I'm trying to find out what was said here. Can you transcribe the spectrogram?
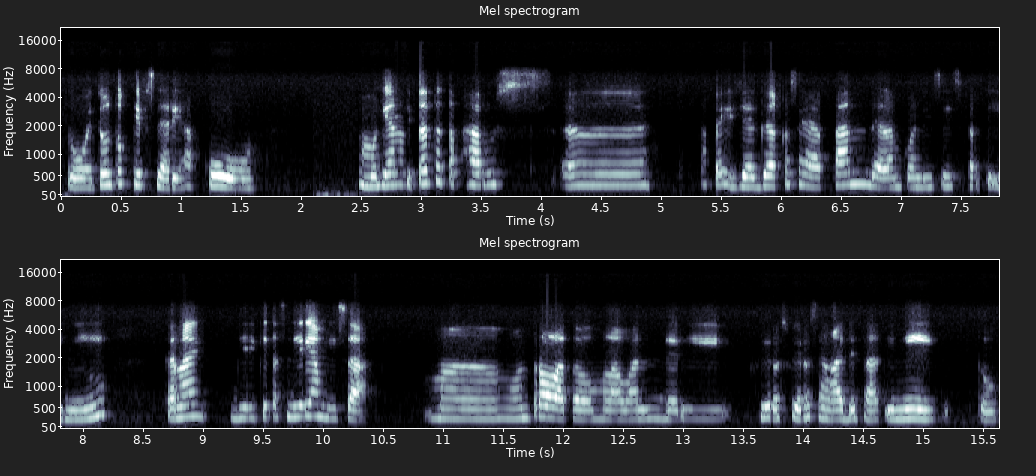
Tuh, itu untuk tips dari aku. Kemudian kita tetap harus uh, apa ya, jaga kesehatan dalam kondisi seperti ini karena diri kita sendiri yang bisa mengontrol atau melawan dari virus-virus yang ada saat ini gitu.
